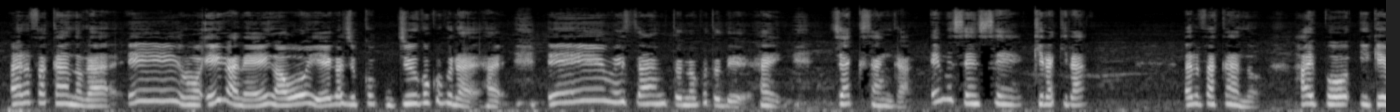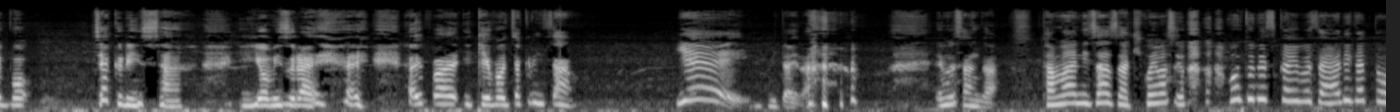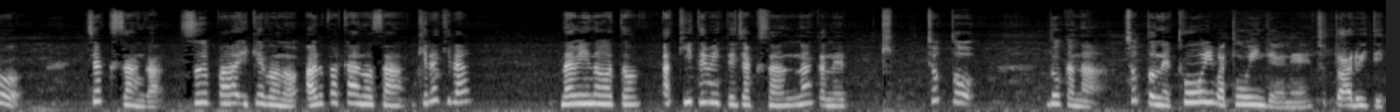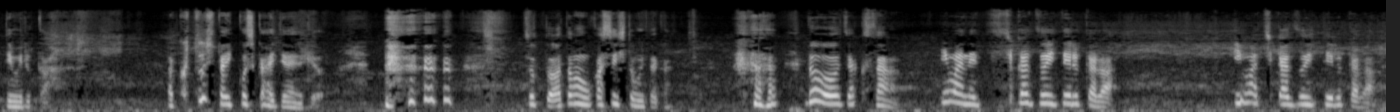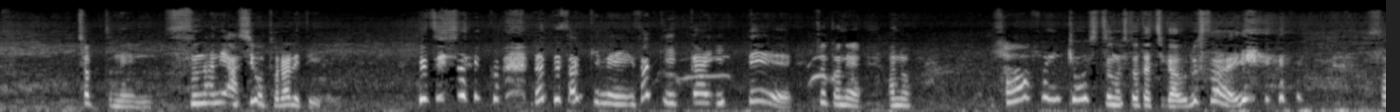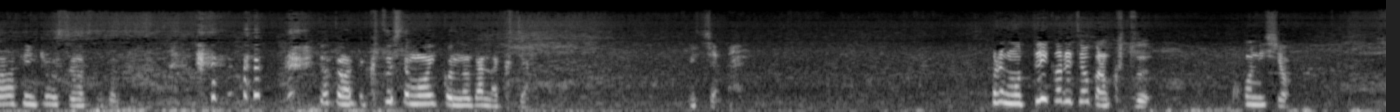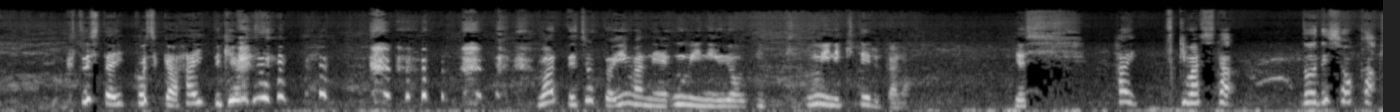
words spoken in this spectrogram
アルパカーノが、ええー、もう絵がね、絵が多い。絵が10個、15個ぐらい。はい。エムさんとのことで、はい。ジャックさんが、M 先生、キラキラ。アルパカーノ、ハイポーイケボ、ジャクリンさん。読みづらい。はい。ハイパーイケボ、ジャクリンさん。イェーイみたいな。M さんが、たまにザーザー聞こえますよ。あ、本当ですか ?M さん、ありがとう。ジャックさんが、スーパーイケボのアルパカーノさん、キラキラ。波の音。あ、聞いてみて、ジャックさん。なんかね、ちょっと、どうかな？ちょっとね、遠いは遠いんだよね。ちょっと歩いて行ってみるか。あ、靴下1個しか履いてないんだけど。ちょっと頭おかしい人みたいか。どう？ジャクさん。今ね、近づいてるから。今近づいてるから。ちょっとね、砂に足を取られている。別にだってさっきね、さっき一回行って、ちょっとね、あの、サーフィン教室の人たちがうるさい。サーフィン教室の人たち。ちょっと待って、靴下もう一個脱がなくちゃ。よいしょ。これ持っていかれちゃうかな、靴。ここにしよう。靴下一個しか入ってきません。待って、ちょっと今ね、海によ、海に来てるから。よし。はい、着きました。どうでしょうか？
